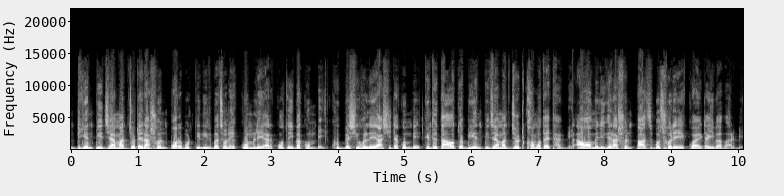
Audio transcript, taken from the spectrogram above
বিএনপি জামাত জোটের আসন পরবর্তী নির্বাচনে কমলে আর কতই বা কমবে? খুব বেশি হলে আশিটা কমবে? কিন্তু তাও তো বিএনপি জামাত জোট ক্ষমতায় থাকবে। আওয়ামী লীগের আসন পাঁচ বছরে কয়টাই বা বাড়বে?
